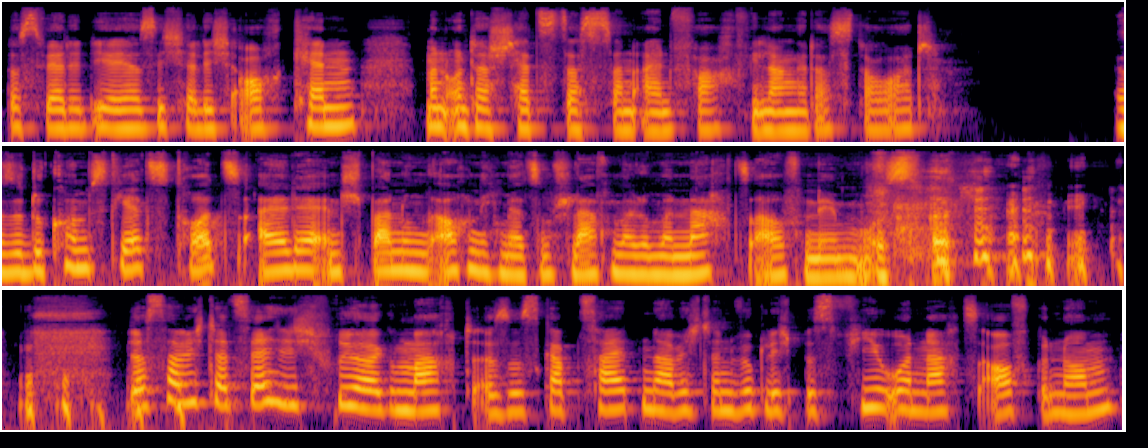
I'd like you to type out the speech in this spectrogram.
das werdet ihr ja sicherlich auch kennen. Man unterschätzt das dann einfach, wie lange das dauert. Also du kommst jetzt trotz all der Entspannung auch nicht mehr zum Schlafen, weil du mal nachts aufnehmen musst. das habe ich tatsächlich früher gemacht. Also es gab Zeiten, da habe ich dann wirklich bis 4 Uhr nachts aufgenommen.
